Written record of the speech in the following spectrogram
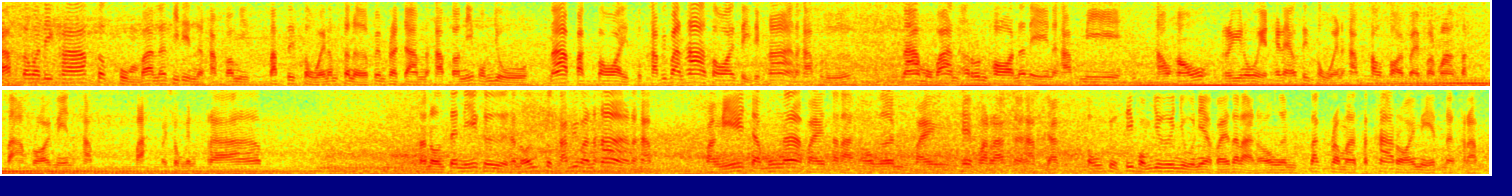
ครับสวัสดีครับสุขุมบ้านและที่ดินนะครับ ก็มีซับสวยๆนำเสนอเป็นประจำนะครับ ตอนนี้ผมอยู่หน้าปักซอย สุขาพิบาล 5 ซอย 45 นะครับ หรือหน้าหมู่บ้านอรุณพรนั่นเองนะครับ มีทาวน์เฮาส์รีโนเวทให้แล้วสวยๆนะครับ เข้าซอยไปประมาณสัก 300 เมตรครับไปไปชมกันครับ ถนนเส้นนี้คือถนนสุขาพิบาล 5 นะครับฝั่งนี้จะมุ่งหน้าไปตลาดเอาเงินไปเทพรักษ์นะครับ จากตรงจุดที่ผมยืนอยู่เนี่ยไปตลาดเอาเงินสักประมาณสัก 500 เมตรนะครับ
